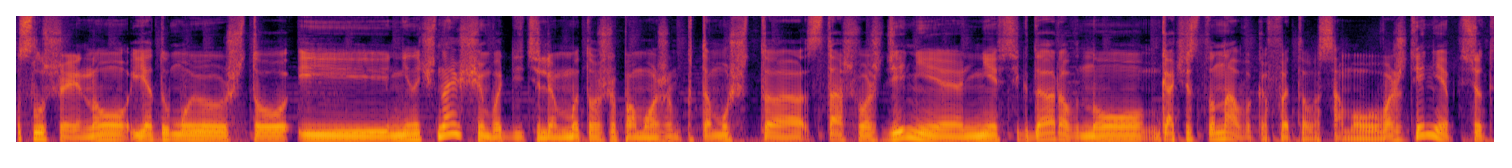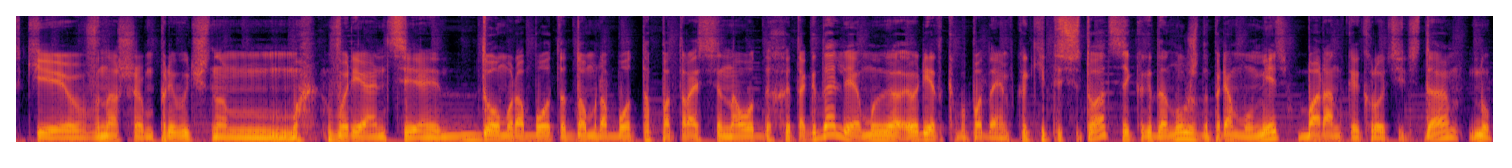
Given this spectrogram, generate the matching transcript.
Слушай, ну, я думаю, что и не начинающим водителям мы тоже поможем, потому что стаж вождения не всегда равно качество навыков этого самого вождения. Все-таки в нашем привычном варианте дом-работа, дом-работа по трассе на отдых и так далее, мы редко попадаем в какие-то ситуации, когда нужно прям уметь баранкой крутить, да? Ну,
